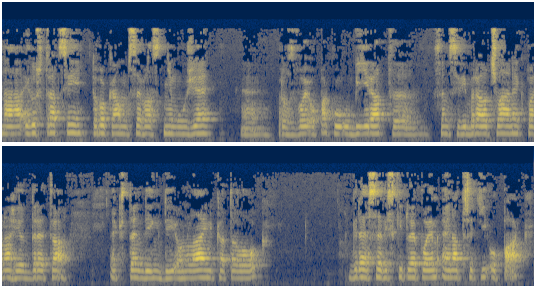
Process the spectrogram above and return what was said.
Na ilustraci toho, kam se vlastně může rozvoj opaků ubírat, eh, jsem si vybral článek pana Hildreta Extending the Online Catalog, kde se vyskytuje pojem E na třetí opak.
